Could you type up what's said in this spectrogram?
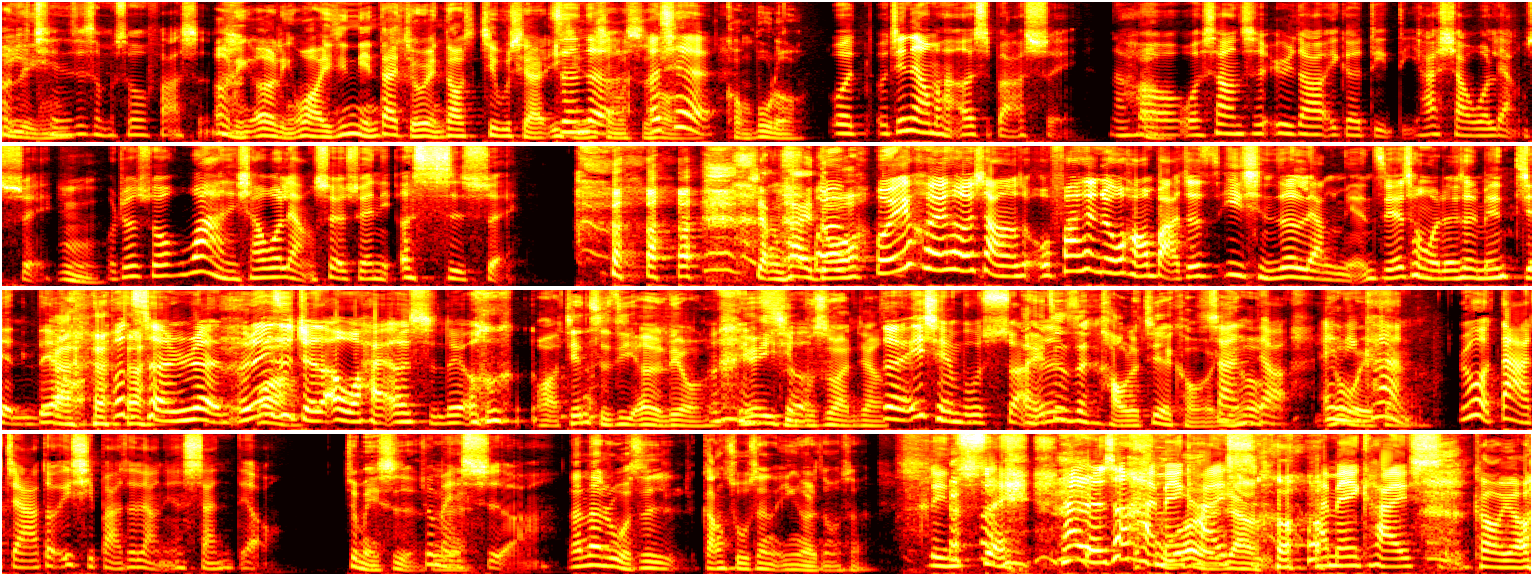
疫情是什么时候发生？二零二零哇，已经年代久远到记不起来疫情是什么时候，而且恐怖咯。我我今年要满二十八岁，然后我上次遇到一个弟弟，他小我两岁，嗯，我就说哇，你小我两岁，所以你二十四岁，想太多我。我一回头想，我发现就我好像把这疫情这两年直接从我人生里面剪掉，不承认，我就一直觉得哦，我还二十六，哇，坚持自己二十六，因为疫情不算这样，对，疫情不算，哎，这是好的借口，删掉，哎，你看。如果大家都一起把这两年删掉，就没事，就没事了。那那如果是刚出生的婴儿怎么算？零岁，他人生还没开始，还没开始。靠腰。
